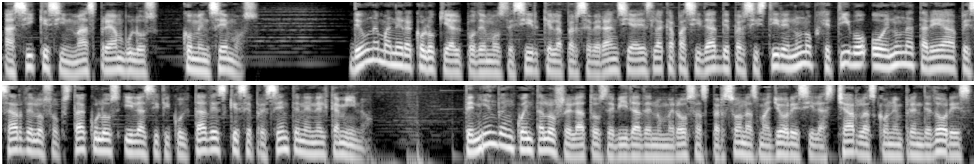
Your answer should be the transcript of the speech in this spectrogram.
Así que sin más preámbulos, comencemos. De una manera coloquial podemos decir que la perseverancia es la capacidad de persistir en un objetivo o en una tarea a pesar de los obstáculos y las dificultades que se presenten en el camino. Teniendo en cuenta los relatos de vida de numerosas personas mayores y las charlas con emprendedores,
